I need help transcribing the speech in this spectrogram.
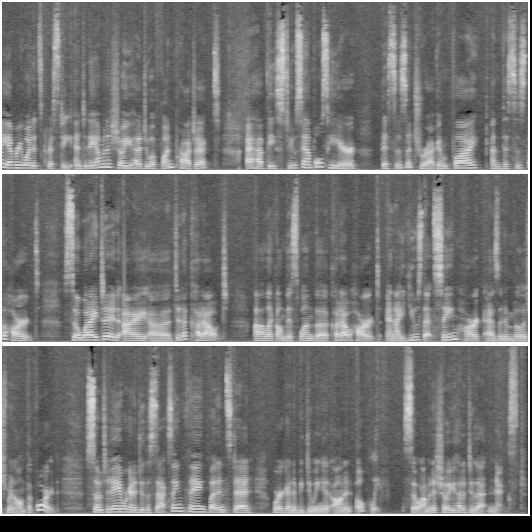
Hi everyone, it's Christy, and today I'm going to show you how to do a fun project. I have these two samples here. This is a dragonfly, and this is the heart. So what I did, I uh, did a cutout, uh, like on this one, the cutout heart, and I used that same heart as an embellishment on the gourd. So today we're going to do the exact same thing, but instead we're going to be doing it on an oak leaf. So I'm going to show you how to do that next.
